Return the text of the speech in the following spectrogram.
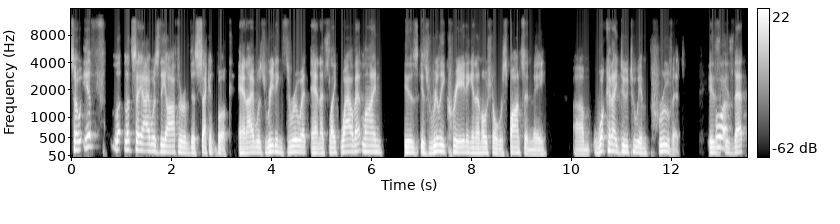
so if let's say I was the author of this second book and I was reading through it and it's like, wow, that line is is really creating an emotional response in me. Um, what could I do to improve it? Is is that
